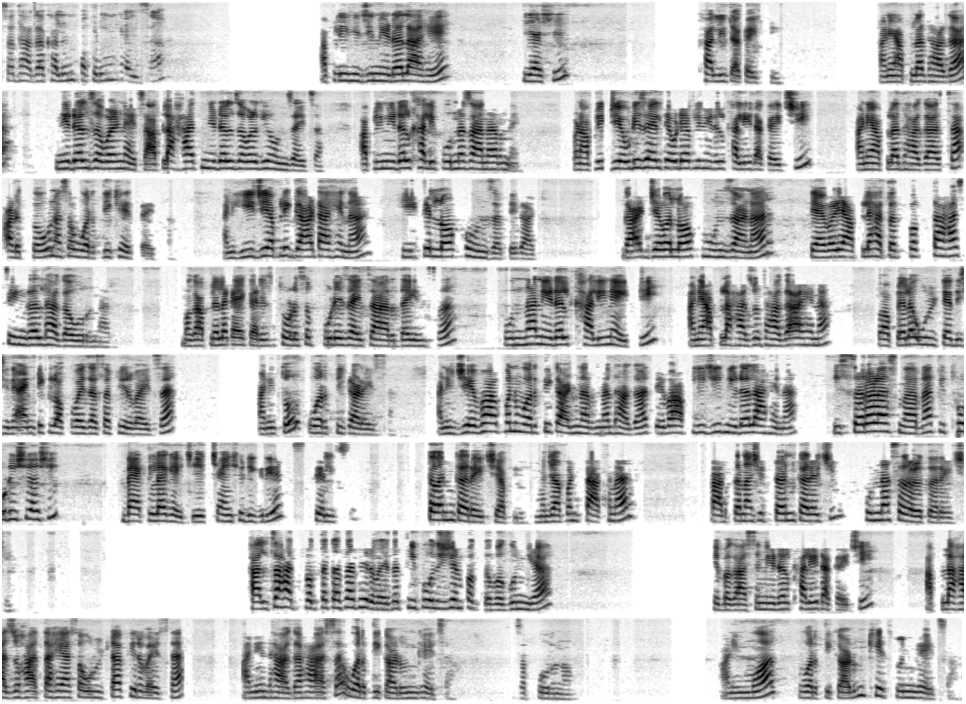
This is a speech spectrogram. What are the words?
असा धागा खालून पकडून घ्यायचा. आपली ही जी निडल आहे ती अशी खाली टाकायची. आणि आपला धागा निडल जवळ न्यायचा. आपला हात निडल जवळ घेऊन जायचा. आपली निडल खाली पूर्ण जाणार नाही. पण आपली जेवढी जाईल तेवढी आपली निडल खाली टाकायची आणि आपला धागा असा अडकवून असा वरती खेचायचा. आणि ही जी आपली गाठ आहे ना ही इथे लॉक होऊन जाते गाठ. गाठ जेव्हा लॉक होऊन जाणार त्यावेळी आपल्या हातात फक्त हा सिंगल धागा उरणार. मग आपल्याला काय करायचं? थोडस पुढे जायचं अर्धा इंच पुन्हा निडल खाली न्यायची आणि आपला हा जो धागा आहे ना तो आपल्याला उलट्या दिशेने अँटी क्लॉकवाईज असा फिरवायचा आणि तो वरती काढायचा. आणि जेव्हा आपण वरती काढणार ना धागा तेव्हा आपली जी निडल आहे ना ती सरळ असणार ना ती थोडीशी अशी बॅकला घ्यायची. एकशे ऐंशी डिग्री सेल्स टर्न करायची आपली. म्हणजे आपण टाकणार काढताना अशी टर्न करायची पुन्हा सरळ करायची. खालचा हात फक्त कसा फिरवायचा ती पोझिशन फक्त बघून घ्या. हे बघा असं निडल खाली टाकायची. आपला हा जो हात आहे असा उलटा फिरवायचा आणि धागा हा असा वरती काढून घ्यायचा असा पूर्ण. आणि मग वरती काढून खेचून घ्यायचा.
